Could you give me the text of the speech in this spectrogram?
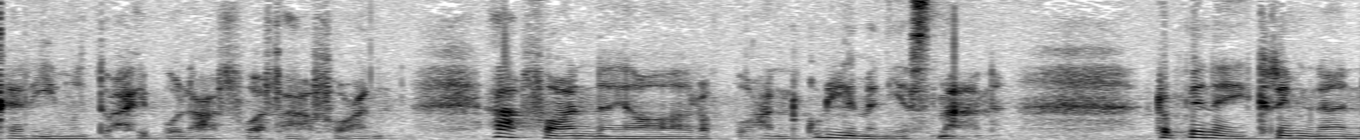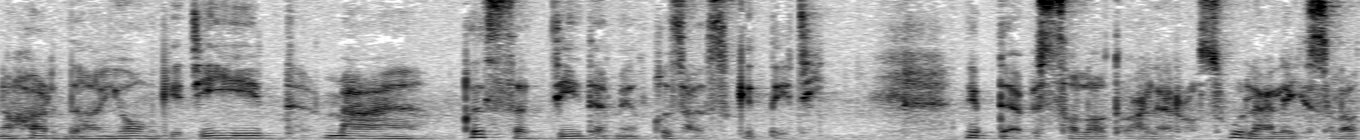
كريم تحب العفو فاعف عنا اعف عنا يا رب وعن كل من يسمعنا. ربنا يكرمنا النهاردة يوم جديد مع قصة جديدة من قصص جدتي. نبدأ بالصلاة على الرسول عليه الصلاة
